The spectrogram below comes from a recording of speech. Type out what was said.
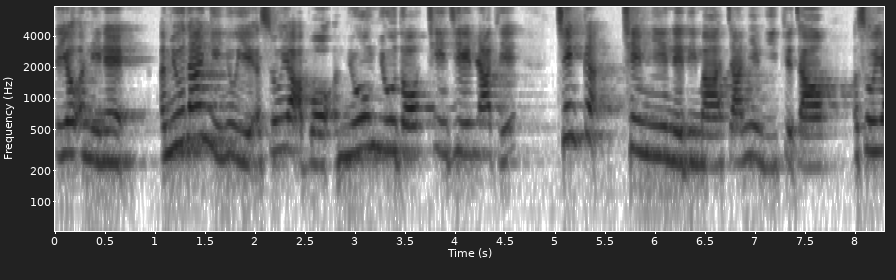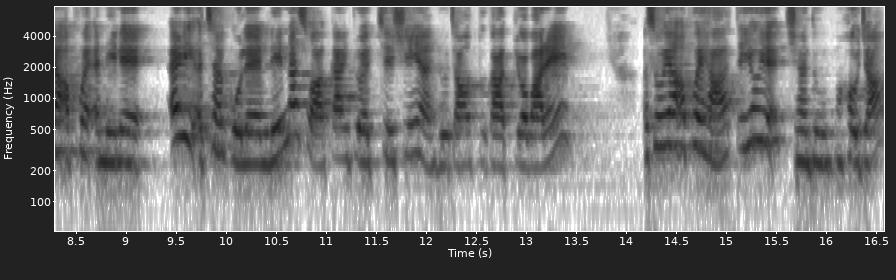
တရုတ်အနေနဲ့အမျိုးသားညီညွတ်ရေးအစိုးရအပေါ်အမျိုးမျိုးသောထင်ကြီးများဖြင့် ချင်းကပ်ချင်းမြင်နေသည်မှာကြာမြင့်ပြီးဖြစ်ကြောင်းအစိုးရအဖွဲ့အနေနဲ့အဲ့ဒီအချက်ကိုလည်းလေးနက်စွာကင်တွယ်ဖြည့်ရှင်းရန်လိုကြောင်းသူကပြောပါတယ်။အစိုးရအဖွဲ့ဟာတရုတ်ရဲ့ရန်သူမဟုတ်ကြောင်း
